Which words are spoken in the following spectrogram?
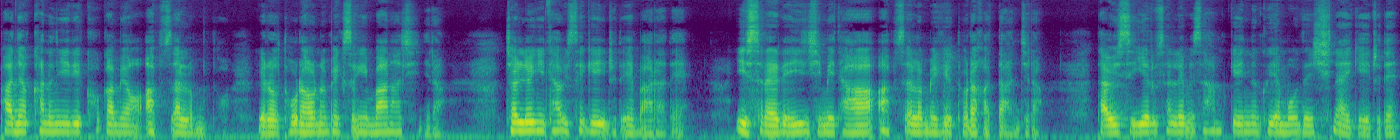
반역하는 일이 커가며 압살롬로 돌아오는 백성이 많아지니라. 전령이 다윗에게 이르되 말하되 이스라엘의 인심이 다 압살롬에게 돌아갔다 한지라. 다윗이 예루살렘에서 함께 있는 그의 모든 신하에게 이르되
